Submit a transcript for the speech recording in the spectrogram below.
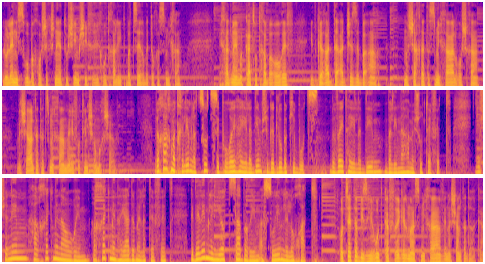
לולא ניסרו בחושך שני יתושים שהכריחו אותך להתבצר בתוך השמיכה. אחד מהם עקץ אותך בעורף, התגרדת עד שזה בער, משכת את השמיכה על ראשך, ושאלת את עצמך מאיפה תנשום עכשיו. וכך מתחילים לצוץ סיפורי הילדים שגדלו בקיבוץ, בבית הילדים, בלינה המשותפת. ישנים הרחק מן ההורים, הרחק מן היד המלטפת, גדלים להיות צברים עשויים ללא חת. הוצאת בזהירות כף רגל מהשמיכה ונשמת דרכה.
